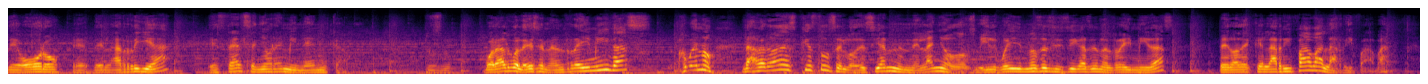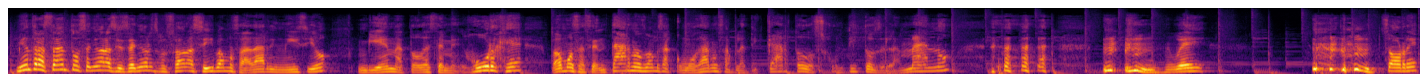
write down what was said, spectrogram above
de, oro eh, de la RIA, está el señor Eminem, pues, por algo le dicen el Rey Midas. Bueno, la verdad es que esto se lo decían en el año 2000, güey. No sé si sigas en el Rey Midas, pero de que la rifaba, la rifaba. Mientras tanto, señoras y señores, pues ahora sí vamos a dar inicio bien a todo este menjurje. Vamos a sentarnos, vamos a acomodarnos a platicar todos juntitos de la mano. Güey. Sorry.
